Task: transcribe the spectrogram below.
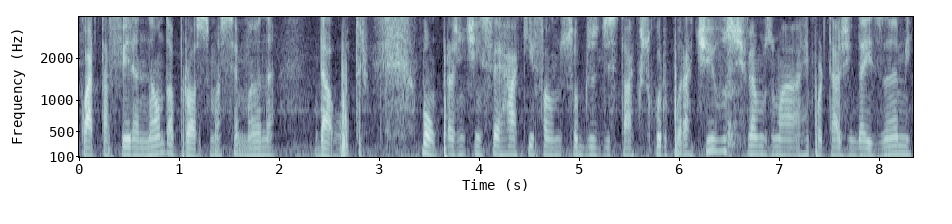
quarta-feira, não da próxima semana, da outra. Bom, para a gente encerrar aqui falando sobre os destaques corporativos, tivemos uma reportagem da Exame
